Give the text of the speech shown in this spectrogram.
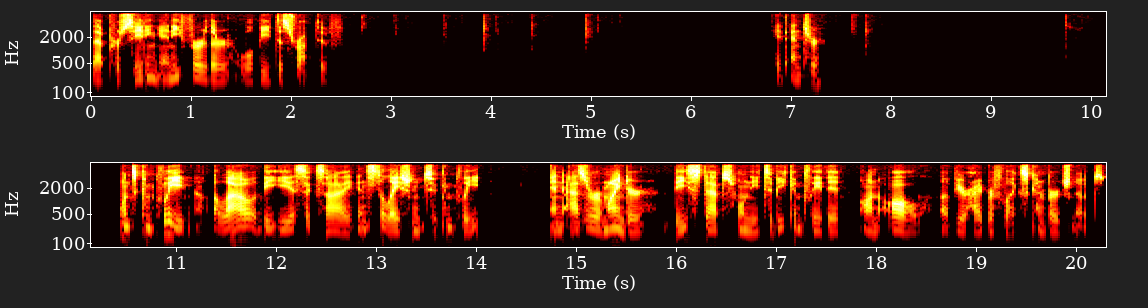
that proceeding any further will be disruptive. Hit enter. Once complete, allow the ESXi installation to complete. And as a reminder, these steps will need to be completed on all of your HyperFlex Converge nodes.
